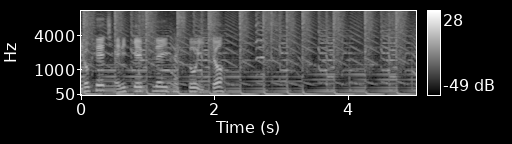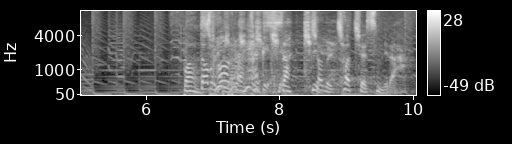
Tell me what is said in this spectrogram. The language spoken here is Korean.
이렇게 재밌게 플레이할 수도 있죠. First 더블 트리플 킬. 킬 적을 처치했습니다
